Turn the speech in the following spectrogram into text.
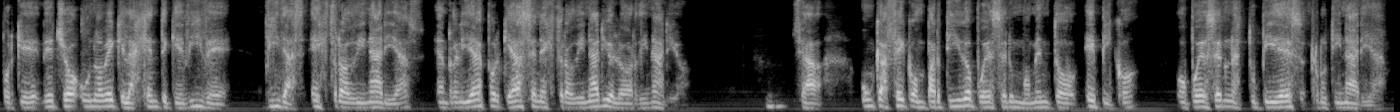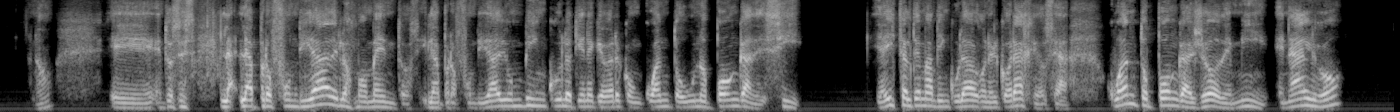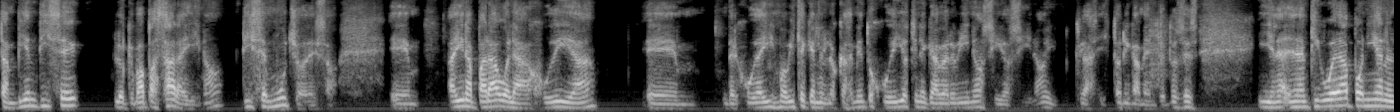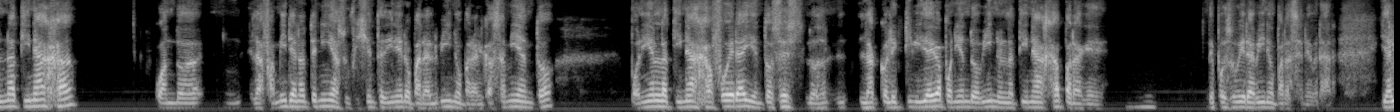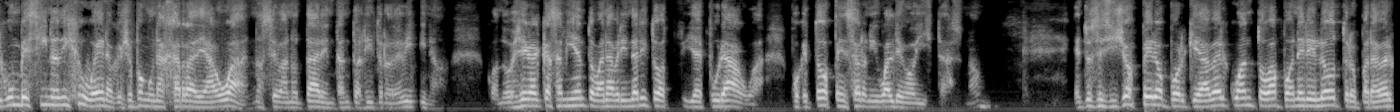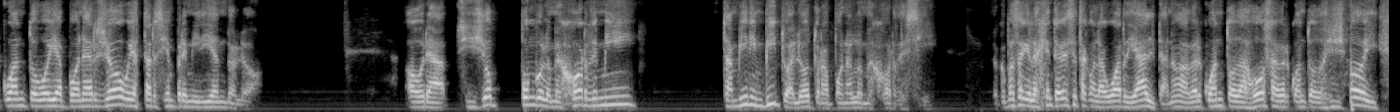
porque de hecho uno ve que la gente que vive vidas extraordinarias, en realidad es porque hacen extraordinario lo ordinario. O sea, un café compartido puede ser un momento épico, o puede ser una estupidez rutinaria. ¿no? Eh, entonces, la, profundidad de los momentos y la profundidad de un vínculo tiene que ver con cuánto uno ponga de sí. Y ahí está el tema vinculado con el coraje, o sea, cuánto ponga yo de mí en algo también dice lo que va a pasar ahí, ¿no? Dice mucho de eso. Eh, hay una parábola judía eh, del judaísmo, viste que en los casamientos judíos tiene que haber vino sí o sí, ¿no? Históricamente. Entonces, y en la, antigüedad ponían en una tinaja, cuando la familia no tenía suficiente dinero para el vino, para el casamiento, ponían la tinaja afuera y entonces la colectividad iba poniendo vino en la tinaja para que después hubiera vino para celebrar. Y algún vecino dijo, bueno, que yo ponga una jarra de agua, no se va a notar en tantos litros de vino. Cuando llega el casamiento van a brindar y todo es pura agua, porque todos pensaron igual de egoístas, ¿no? Entonces, si yo espero porque a ver cuánto va a poner el otro para ver cuánto voy a poner yo, voy a estar siempre midiéndolo. Ahora, si yo pongo lo mejor de mí, también invito al otro a poner lo mejor de sí. Lo que pasa es que la gente a veces está con la guardia alta, ¿no? A ver cuánto das vos, a ver cuánto doy yo, y,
